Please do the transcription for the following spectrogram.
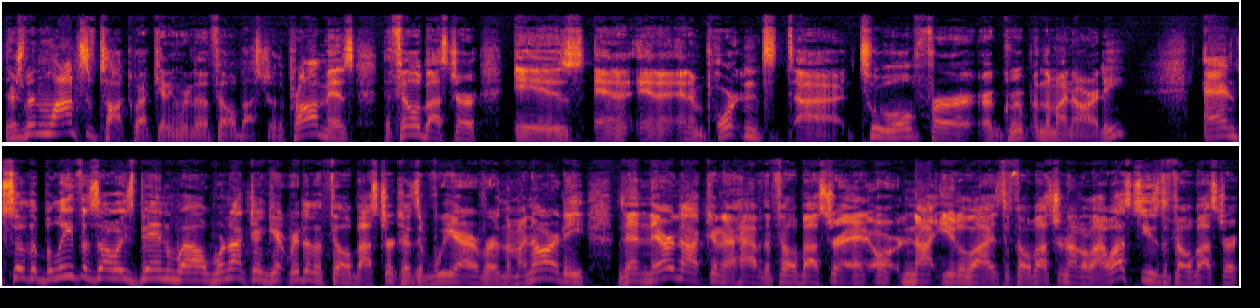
There's been lots of talk about getting rid of the filibuster. The problem is the filibuster is an, an important uh, tool for a group in the minority. And so the belief has always been, well, we're not going to get rid of the filibuster because if we are ever in the minority, then they're not going to have the filibuster and, or not utilize the filibuster, not allow us to use the filibuster,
